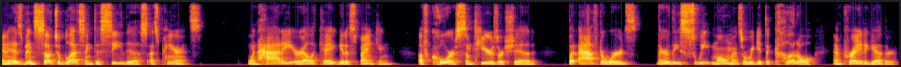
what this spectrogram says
And it has been such a blessing to see this as parents. When Hattie or Ella Kate get a spanking, of course, some tears are shed, but afterwards, there are these sweet moments where we get to cuddle and pray together,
